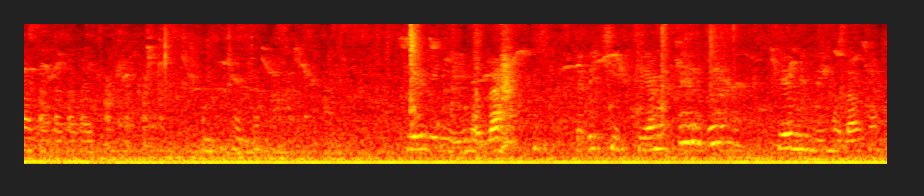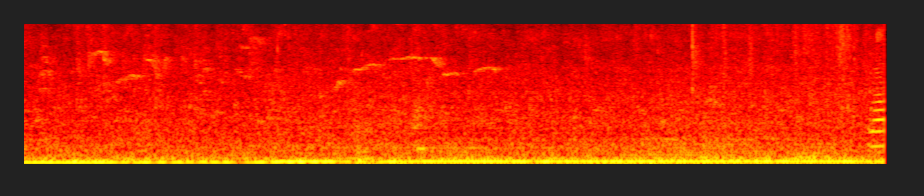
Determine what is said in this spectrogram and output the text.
ตายตายตายตายตายคุณผู้ชมนะคะเพี้ยบินหนีหมดแล้ว จะได้ขีดเพี้ยเพี้ยบินหนีหมดแล้วค่ะเรา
